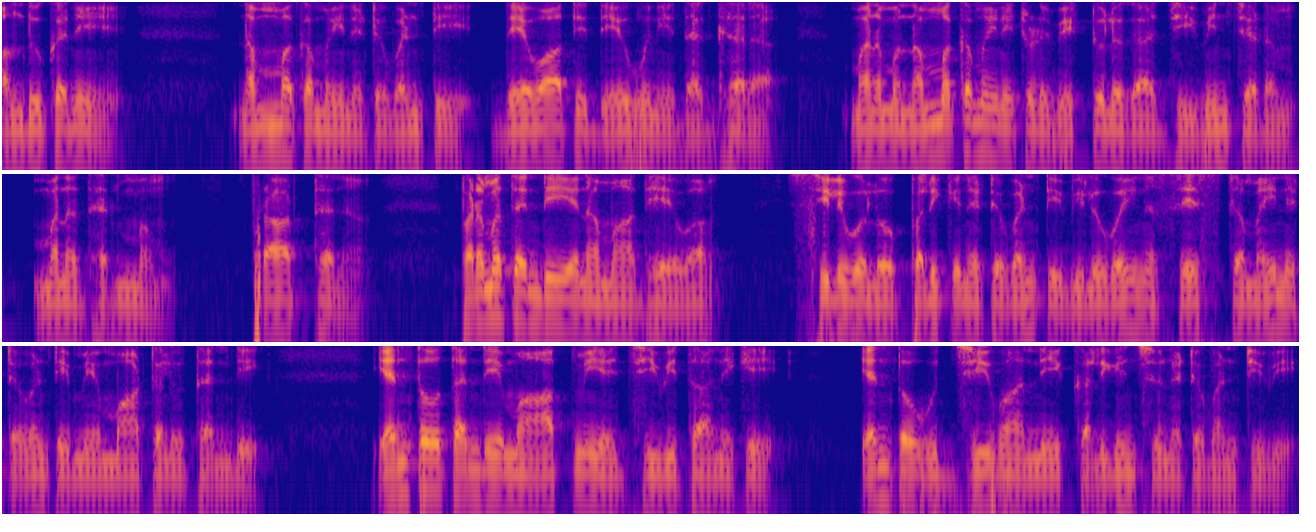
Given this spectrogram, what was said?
అందుకనే నమ్మకమైనటువంటి దేవాతి దేవుని దగ్గర మనము నమ్మకమైనటువంటి వ్యక్తులుగా జీవించడం మన ధర్మం. ప్రార్థన. పరమతండ్రి అయిన మా దేవ సిలువలో పలికినటువంటి విలువైన శ్రేష్టమైనటువంటి మీ మాటలు తండ్రి. ఎంతో తండ్రి మా ఆత్మీయ జీవితానికి ఎంతో ఉజ్జీవాన్ని కలిగించినటువంటివి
